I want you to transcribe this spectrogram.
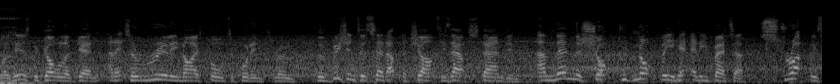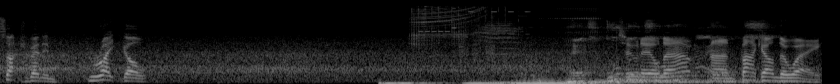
Well, here's the goal again, and it's a really nice ball to put him through. The vision to set up the chance is outstanding, and then the shot could not be hit any better. Struck with such venom. Great goal. 2-0 now and back underway.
